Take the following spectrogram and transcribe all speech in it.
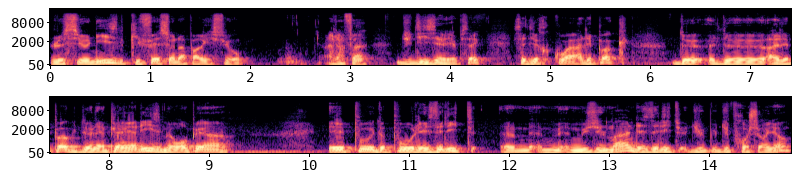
Le sionisme qui fait son apparition à la fin du XIXe siècle. C'est-à-dire quoi À l'époque de, de, l'impérialisme européen. Et pour, les élites euh, musulmanes, les élites du, Proche-Orient,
